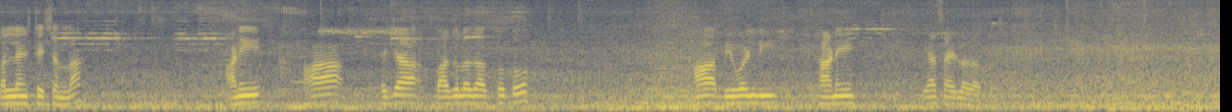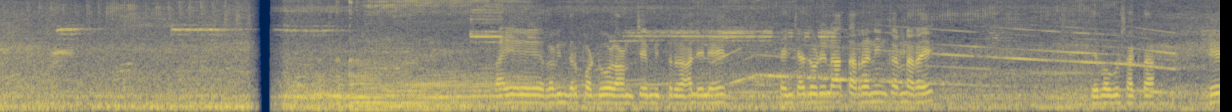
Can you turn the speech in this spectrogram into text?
कल्याण स्टेशनला. आणि हा त्याच्या बाजूला जातो तो. हा भिवंडी ठाणे या साईडला जातो. काही रवींद्र पडवळ आमचे मित्र आलेले आहेत. त्यांच्या जोडीला आता रनिंग करणार आहे. ते बघू शकता. हे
